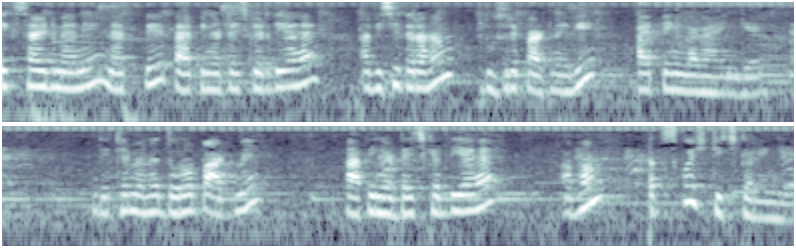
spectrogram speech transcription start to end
एक साइड मैंने नेक पे पाइपिंग अटैच कर दिया है। अब इसी तरह हम दूसरे पार्ट में भी पाइपिंग लगाएँगे। देखिए, मैंने दोनों पार्ट में पाइपिंग अटैच कर दिया है। अब हम टक्स को स्टिच करेंगे।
